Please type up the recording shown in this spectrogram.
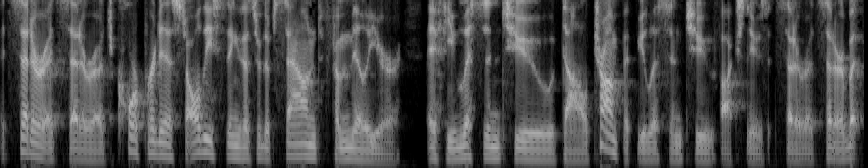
et cetera, et cetera. Corporatist, all these things that sort of sound familiar if you listen to Donald Trump, if you listen to Fox News, et cetera, et cetera. But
